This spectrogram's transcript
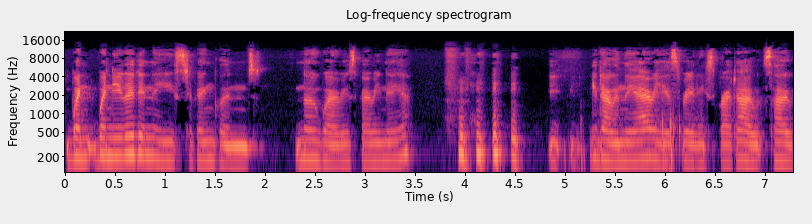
When when you live in the east of England, nowhere is very near. you, you know, and the area is really spread out. So,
